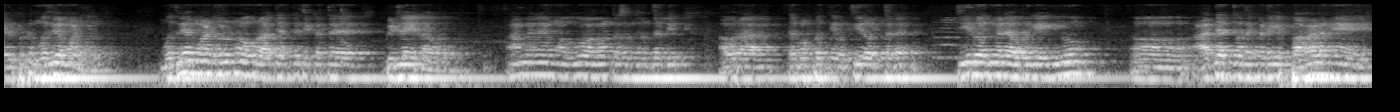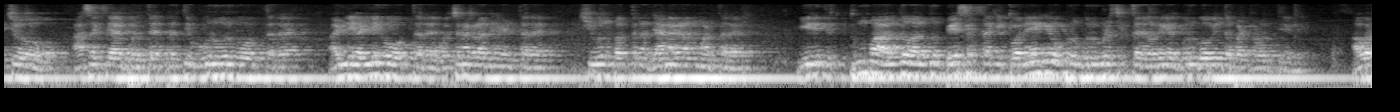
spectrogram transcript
ಹೇಳ್ಬಿಟ್ಟು ಮದುವೆ ಮಾಡಿದ್ರು ಮದುವೆ ಮಾಡಿದ್ರು ಅವರು ಆಧ್ಯಾತ್ಮಿಕತೆ ಬಿಡಲೇ ಇಲ್ಲ ಅವರು. ಆಮೇಲೆ ಮಗು ಆಗುವಂಥ ಸಂದರ್ಭದಲ್ಲಿ ಅವರ ಧರ್ಮಪತ್ನಿ ಅವರು ತೀರೋಗ್ತಾರೆ ತೀರೋದ್ಮೇಲೆ ಅವರಿಗೆ ಇನ್ನೂ ಆಧ್ಯಾತ್ಮದ ಕಡೆಗೆ ಬಹಳನೇ ಹೆಚ್ಚು ಆಸಕ್ತಿ ಆಗಿರುತ್ತೆ ಪ್ರತಿ ಊರೂರಿಗೂ ಹೋಗ್ತಾರೆ. ಹಳ್ಳಿ ಹಳ್ಳಿಗೂ ಹೋಗ್ತಾರೆ, ವಚನಗಳನ್ನು ಹೇಳ್ತಾರೆ, ಶಿವನ ಭಕ್ತನ ಧ್ಯಾನಗಳನ್ನು ಮಾಡ್ತಾರೆ. ಈ ರೀತಿ ತುಂಬಾ ಅಲ್ದು ಅಲ್ದು ಬೇಸತ್ತಾಗಿ ಕೊನೆಗೆ ಒಬ್ಬರು ಗುರುಗಳು ಸಿಗ್ತಾರೆ, ಅವರಿಗೆ ಗುರು ಗೋವಿಂದ ಭಟ್ರು ಅಂತೇಳಿ ಅವರ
